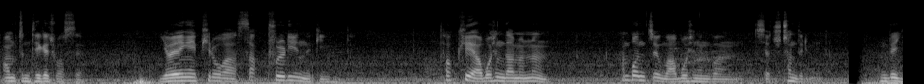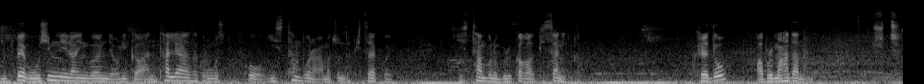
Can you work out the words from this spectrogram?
아무튼 되게 좋았어요. 여행의 피로가 싹 풀리는 느낌입니다. 터키에 와보신다면은 한 번쯤 와보시는 건 진짜 추천드립니다. 근데 650리라인 건 여기가 안탈리아라서 그런 걸 수도 있고 이스탄불은 아마 좀 더 비쌀 거예요. 이스탄불은 물가가 비싸니까. 그래도 와볼만 하다는 거. 추천.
